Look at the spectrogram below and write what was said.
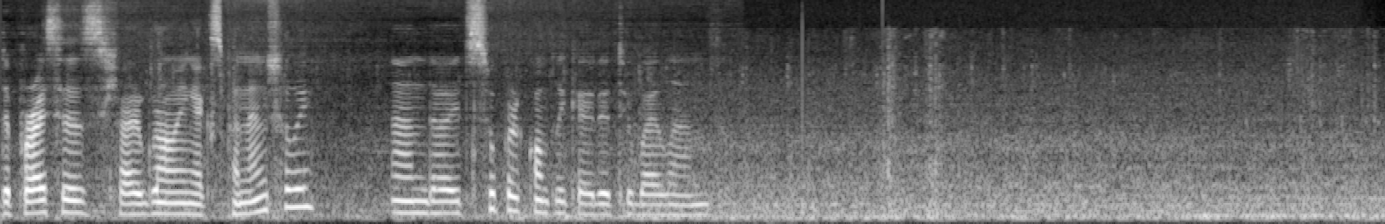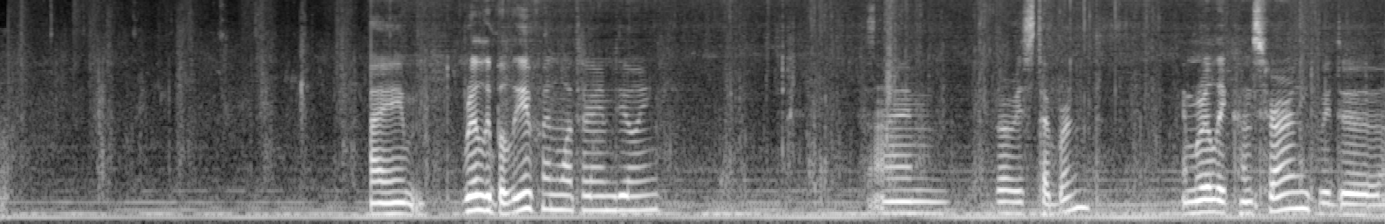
The prices are growing exponentially and uh, it's super complicated to buy land. I really believe in what I am doing. I'm very stubborn. I'm really concerned with the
